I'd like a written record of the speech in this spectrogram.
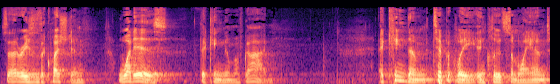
So that raises the question what is the kingdom of God? A kingdom typically includes some land,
